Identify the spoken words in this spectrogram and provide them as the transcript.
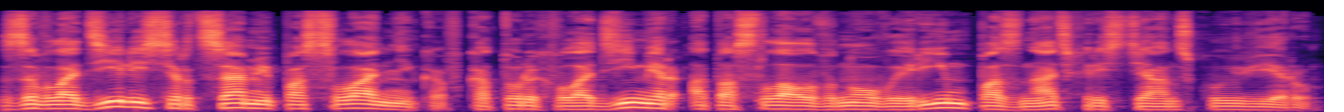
завладели сердцами посланников, которых Владимир отослал в Новый Рим познать христианскую веру.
